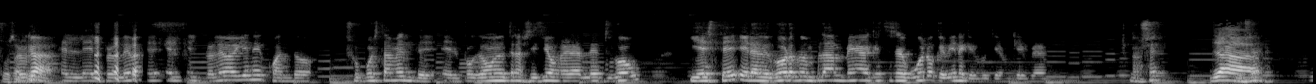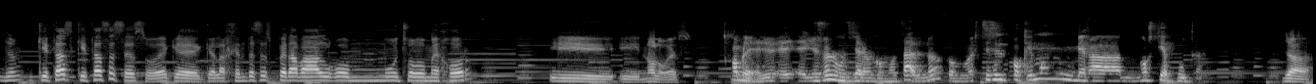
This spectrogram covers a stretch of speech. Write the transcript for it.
Pues Pero aquí. claro, el, el problema, el, problema viene cuando supuestamente el Pokémon de transición era el Let's Go y este era el gordo en plan, venga, que este es el bueno que viene, que, que- que- que- no sé. Ya, no sé. yo- quizás, quizás es eso, ¿eh? que, que la gente se esperaba algo mucho mejor y, y no lo es. Hombre, ellos, ellos lo anunciaron como tal, ¿no? Como este es el Pokémon mega hostia puta. Ya,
